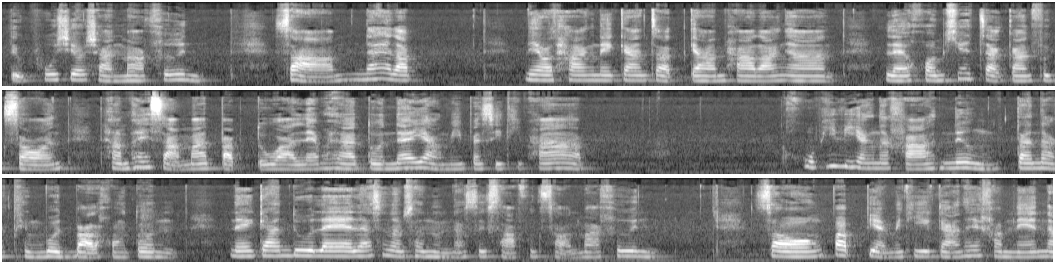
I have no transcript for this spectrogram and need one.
หรือผู้เชี่ยวชาญมากขึ้น 3. ได้รับแนวทางในการจัดการภาระงาน และความเครียดจากการฝึกสอนทำให้สามารถปรับตัวและพัฒนาตนได้อย่างมีประสิทธิภาพ ครูพี่เลี้ยงนะคะ 1. ตระหนักถึงบทบาทของตน ในการดูแลและสนับสนุนนักศึกษาฝึกสอนมากขึ้น 2. ปรับเปลี่ยนวิธีการให้คำแนะน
